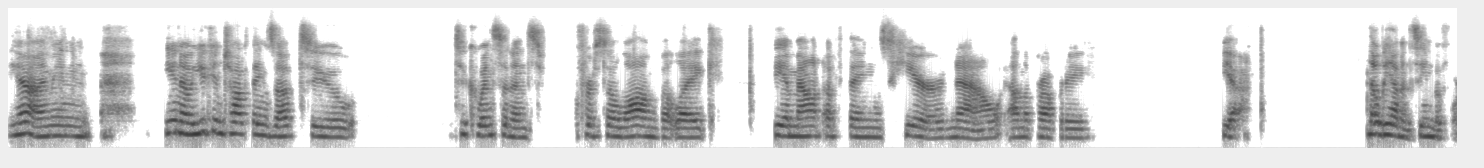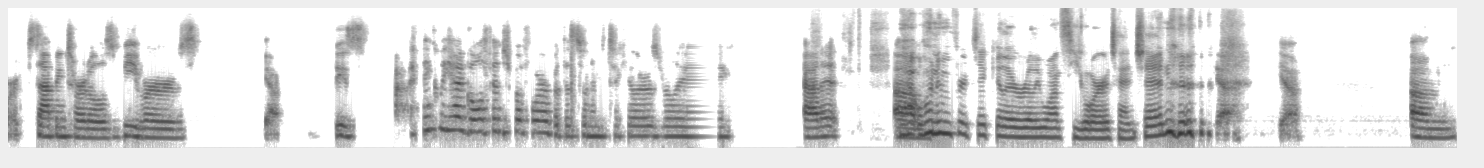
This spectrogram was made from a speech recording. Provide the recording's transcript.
Yeah i mean you know you can chalk things up to to coincidence for so long but like the amount of things here now on the property yeah that we haven't seen before. Snapping turtles beavers yeah these i think we had goldfinch before but this one in particular is really at it. Um, that one in particular really wants your attention. Yeah yeah. Um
